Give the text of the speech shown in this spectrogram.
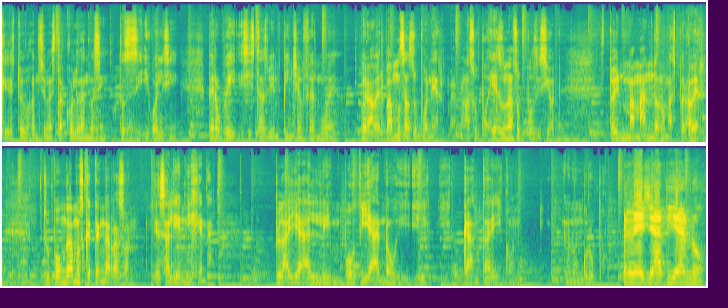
que estoy bajando y se me está colgando así. Entonces, igual y sí. Pero, güey, si estás bien pinche enfermo, ¿eh? Pero a ver, vamos a suponer. a supo- es una suposición. Estoy mamando nomás, pero a ver. Supongamos que tenga razón, que es alienígena. Playa limbodiano y, y- y canta ahí con, en un grupo. Pleyadiano.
